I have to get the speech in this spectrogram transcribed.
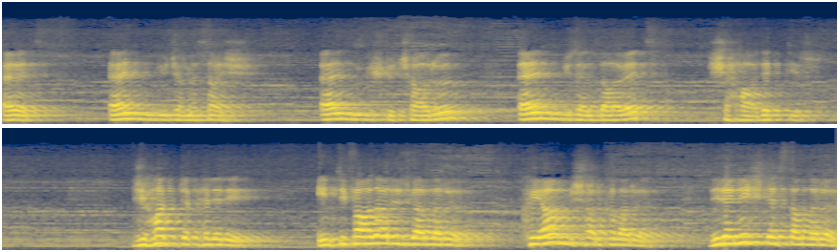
Evet, en yüce mesaj, en güçlü çağrı, en güzel davet şehadettir. Cihat cepheleri, intifada rüzgarları, kıyam şarkıları, direniş destanları,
